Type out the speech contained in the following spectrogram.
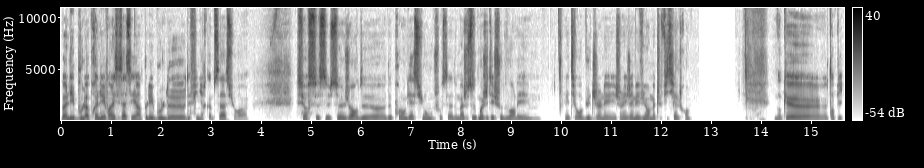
Bah, les boules, après, les, c'est ça, c'est un peu les boules de, de finir comme ça sur, euh, sur ce, ce, genre de, de, prolongation. Je trouve ça dommage. Surtout que moi, j'étais chaud de voir les, les tirs au but. Je n'en ai, jamais vu en match officiel, je crois. Donc, euh, tant pis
